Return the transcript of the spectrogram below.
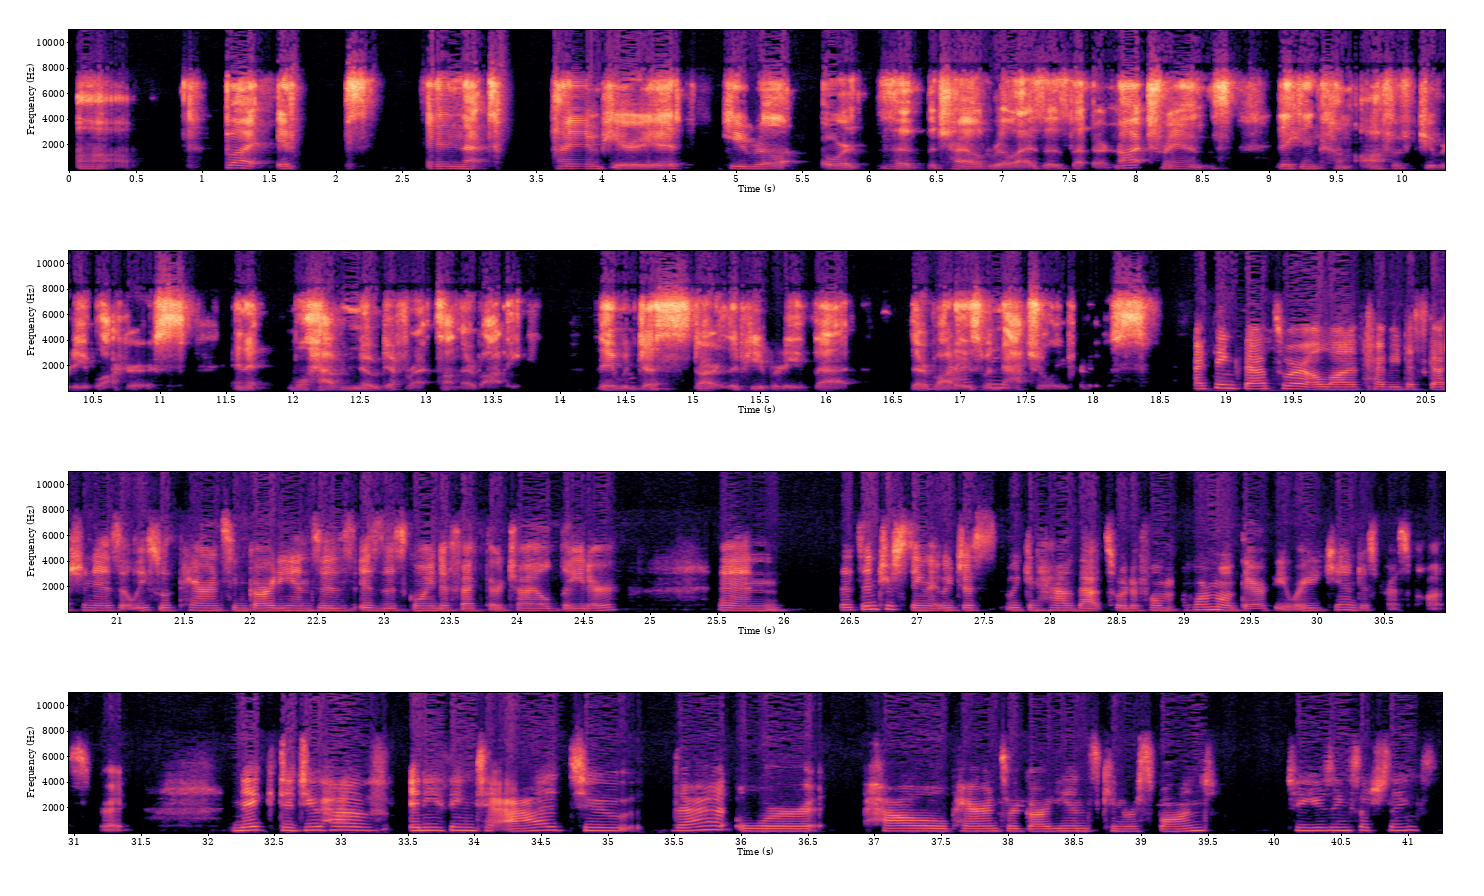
Uh, but if in that time period he real or the, the child realizes that they're not trans, they can come off of puberty blockers and it will have no difference on their body. They would just start the puberty that their bodies would naturally produce. I think that's where a lot of heavy discussion is, at least with parents and guardians, is is this going to affect their child later? And that's interesting that we just we can have that sort of hormone therapy where you can just press pause, right? Nick, did you have anything to add to that or how parents or guardians can respond to using such things?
